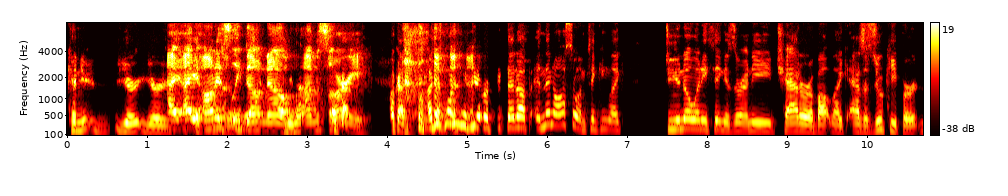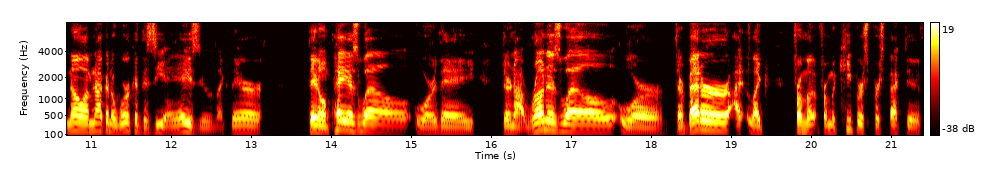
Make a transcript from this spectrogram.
can you you're you're I, I honestly don't know. You know. I'm sorry. Okay. okay. I'm just wondering if you ever picked that up. And then also I'm thinking like, do you know anything? Is there any chatter about like as a zookeeper? No, I'm not going to work at the ZAA zoo. Like they're they don't pay as well, or they they're not run as well, or they're better. I like from a from a keeper's perspective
